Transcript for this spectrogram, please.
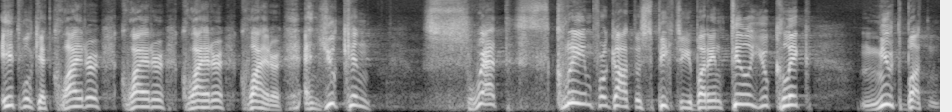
it will get quieter quieter quieter quieter. And you can sweat, scream for God to speak to you. But until you click mute button,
